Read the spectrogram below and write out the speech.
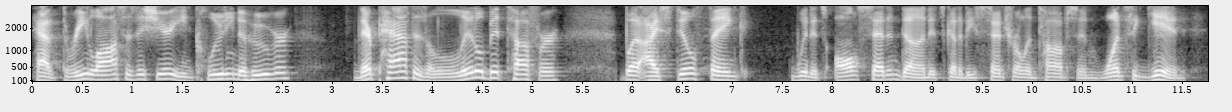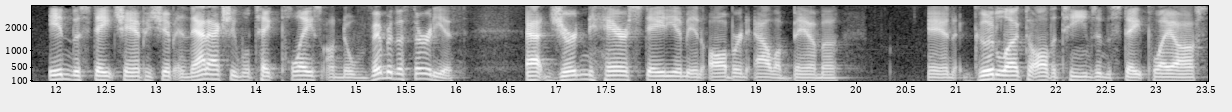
had three losses this year, including to Hoover. Their path is a little bit tougher, but I still think when it's all said and done, it's going to be Central and Thompson once again in the state championship, and that actually will take place on November the 30th at Jordan Hare Stadium in Auburn, Alabama. And good luck to all the teams in the state playoffs.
